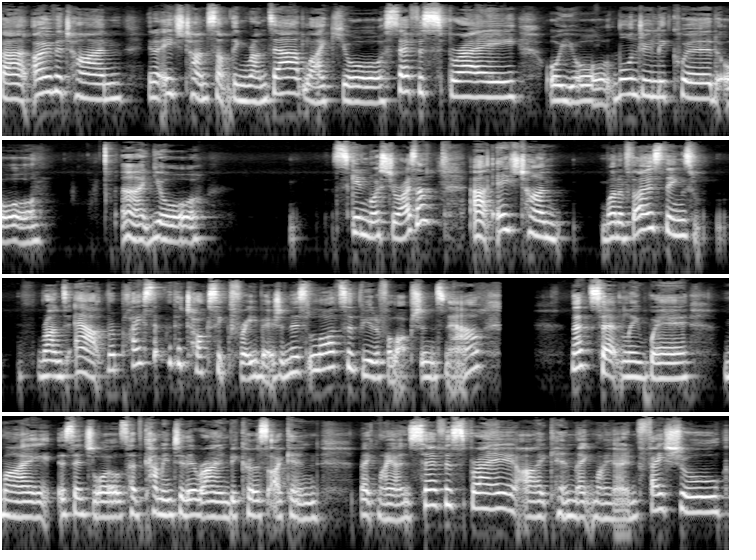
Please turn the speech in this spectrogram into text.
but over time, you know, each time something runs out, like your surface spray or your laundry liquid or uh, your skin moisturizer, uh, each time one of those things runs out, replace it with a toxic free version. There's lots of beautiful options now. That's certainly where my essential oils have come into their own because I can make my own surface spray, I can make my own facial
